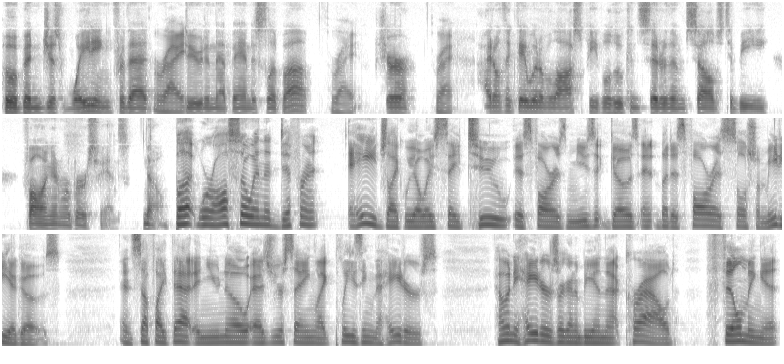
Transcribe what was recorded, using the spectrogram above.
who have been just waiting for that Right. dude and that band to slip up. Right. Sure. Right. I don't think they would have lost people who consider themselves to be falling in reverse fans. No. But we're also in a different age, like we always say too, as far as music goes, and but as far as social media goes, and stuff like that. And you know, as you're saying, like pleasing the haters, how many haters are going to be in that crowd filming it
